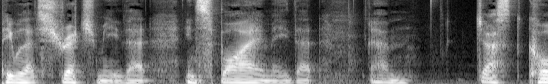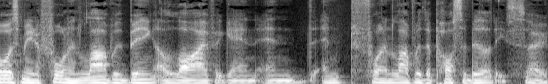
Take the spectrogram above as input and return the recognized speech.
People that stretch me, that inspire me, that um, just caused me to fall in love with being alive again and and fall in love with the possibilities. So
